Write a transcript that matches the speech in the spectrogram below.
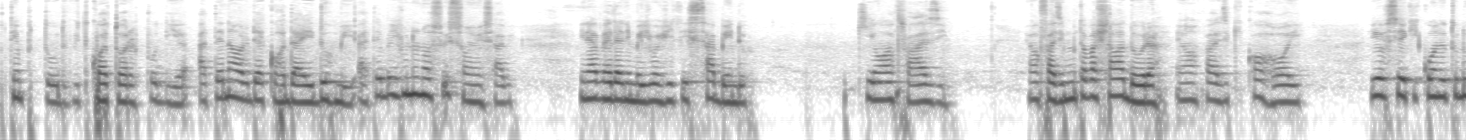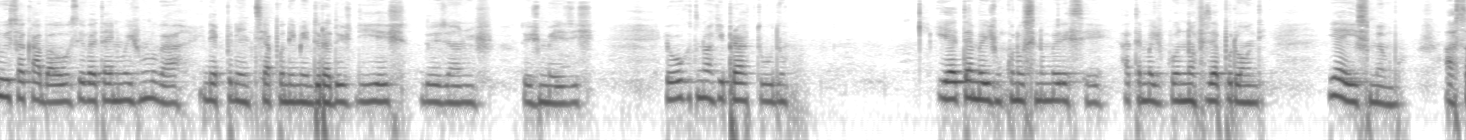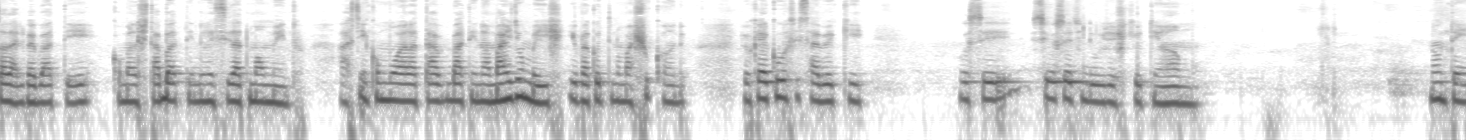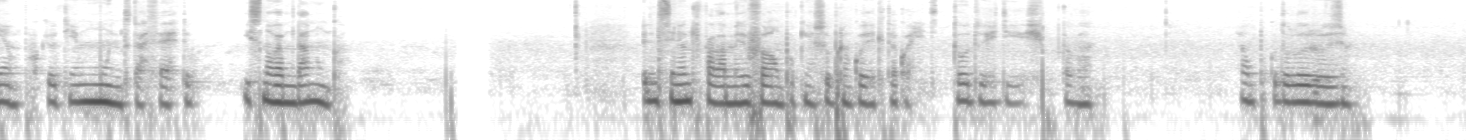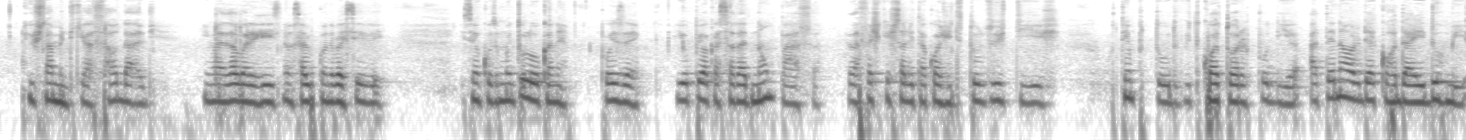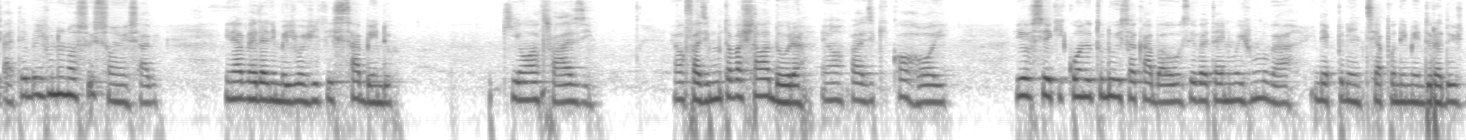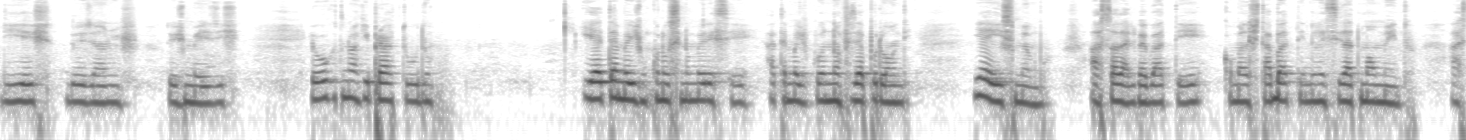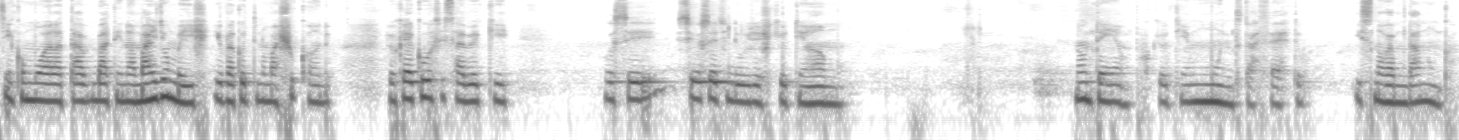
o tempo todo, 24 horas por dia, até na hora de acordar e dormir, até mesmo nos nossos sonhos, sabe? E na verdade mesmo a gente sabendo que é uma fase, é uma fase muito avassaladora, é uma fase que corrói. E eu sei que quando tudo isso acabar, você vai estar no mesmo lugar, independente se a pandemia dura dois dias, dois anos, dois meses. Eu vou continuar aqui para tudo, e até mesmo quando você não merecer, até mesmo quando não fizer por onde. E é isso, meu amor. A saudade vai bater como ela está batendo nesse exato momento. Assim como ela está batendo há mais de um mês e vai continuar machucando. Eu quero que você saiba que você, se você tem dúvidas que eu te amo, não tenha, porque eu te amo muito, tá certo? Isso não vai mudar nunca. Eu não sei nem o que falar, mas eu vou falar um pouquinho sobre uma coisa que tá com a gente todos os dias, tá bom? É um pouco doloroso. Justamente que é a saudade. E mais agora a gente não sabe quando vai se ver. Isso é uma coisa muito louca, né? Pois é. E o pior é que a saudade não passa. Ela faz questão de estar com a gente todos os dias. O tempo todo, 24 horas por dia. Até na hora de acordar e dormir. Até mesmo nos nossos sonhos, sabe? E na verdade mesmo a gente sabendo que é uma fase. É uma fase muito avassaladora. É uma fase que corrói. E eu sei que quando tudo isso acabar, você vai estar no mesmo lugar, independente se a pandemia dura dois dias, dois anos, dois meses. Eu vou continuar aqui para tudo. E até mesmo quando você não merecer, até mesmo quando não fizer por onde. E é isso, meu amor. A saudade vai bater como ela está batendo nesse exato momento. Assim como ela está batendo há mais de um mês e vai continuar machucando. Eu quero que você saiba que você, se você tem dúvidas que eu te amo, não tenha, porque eu tinha muito, tá certo? Isso não vai mudar nunca.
